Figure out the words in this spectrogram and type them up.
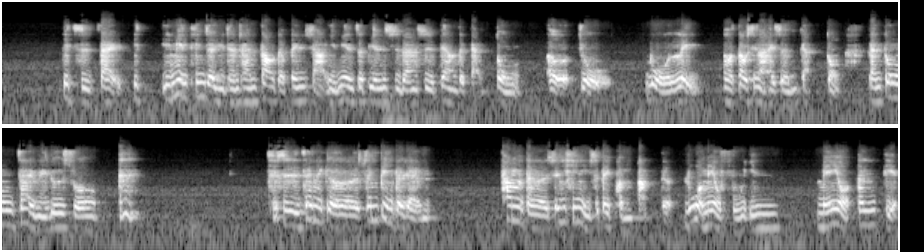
一直在一。一面听着雨辰传道的分享，一面这边实在是非常的感动，呃，就落泪，呃，到现在还是很感动。感动在于就是说，其实，在那个生病的人，他们的身心灵是被捆绑的。如果没有福音，没有恩典，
